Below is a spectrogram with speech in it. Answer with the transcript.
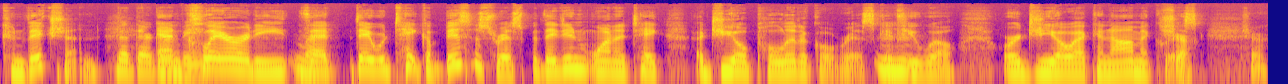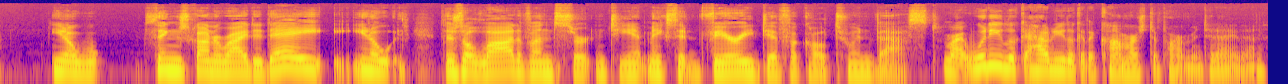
conviction That they're and be- clarity Right. that they would take a business risk, but they didn't want to take a geopolitical risk, if you will, or a geoeconomic Mm-hmm. Sure. risk Sure. you know things gone awry today you know there's a lot of uncertainty and it makes it very difficult to invest Right. What do you look at? How do you look at the Commerce Department today then?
